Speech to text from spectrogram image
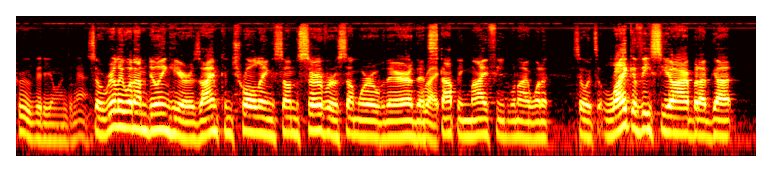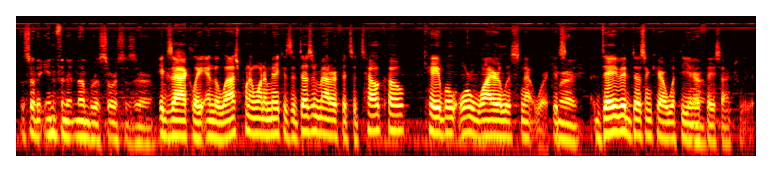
true video on demand. So really what I'm doing here is I'm controlling some server somewhere over there that's Right. stopping my feed when I want to. So it's like a VCR, but I've got a sort of infinite number of sources there. Exactly. And the last point I want to make is it doesn't matter if it's a telco, cable, or wireless network. It's, Right. David doesn't care what the interface actually is.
